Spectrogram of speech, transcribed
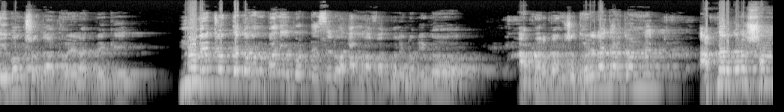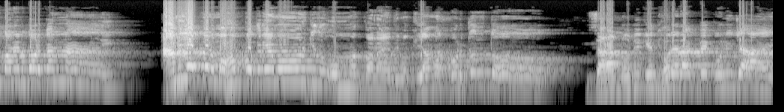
এই বংশটা ধরে রাখবে কে? নবীর চোখ তখন পানি পড়তেছিল, আল্লাহ পাক বলে, নবী গো, আপনার বংশ ধরে রাখার জন্য আপনার কোনো সন্তানের দরকার নাই। আমি আপনার মহব্বতের এমন কিছু উম্মত বানায় দিব কিয়ামত পর্যন্ত। যারা নবীকে ধরে রাখবে কলি যায়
